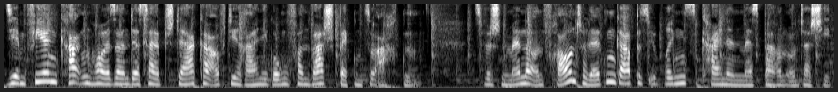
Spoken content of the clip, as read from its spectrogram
Sie empfehlen Krankenhäusern deshalb stärker auf die Reinigung von Waschbecken zu achten. Zwischen Männer- und Frauentoiletten gab es übrigens keinen messbaren Unterschied.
